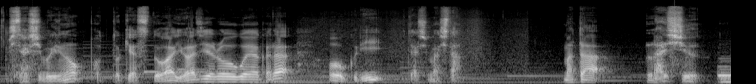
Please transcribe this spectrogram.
ー、久しぶりのポッドキャストは岩地老小屋からお送りたしました。また来週。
